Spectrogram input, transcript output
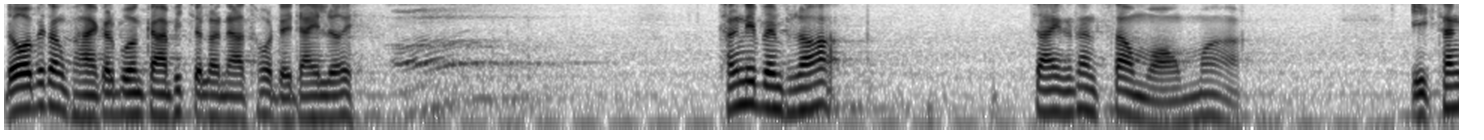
โดยไม่ต้องผ่านกระบวนการพิจารณาโทษใด ๆ เลย ทั้งนี้เป็นเพราะ ใจของท่านเศร้าหมองมาก อีกทั้ง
